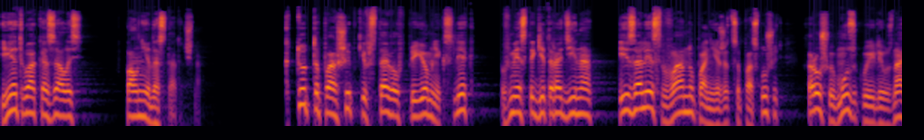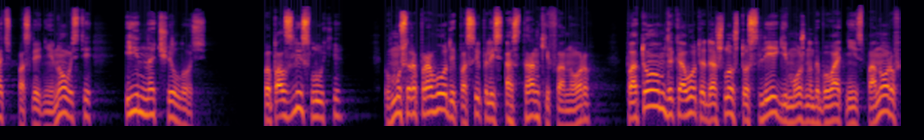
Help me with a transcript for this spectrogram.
И этого оказалось вполне достаточно. Кто-то по ошибке вставил в приемник слег вместо гетеродина и залез в ванну понежиться, послушать хорошую музыку или узнать последние новости, и началось. Поползли слухи, в мусоропроводы посыпались останки фаноров, Потом до кого-то дошло, что слеги можно добывать не из фаноров,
